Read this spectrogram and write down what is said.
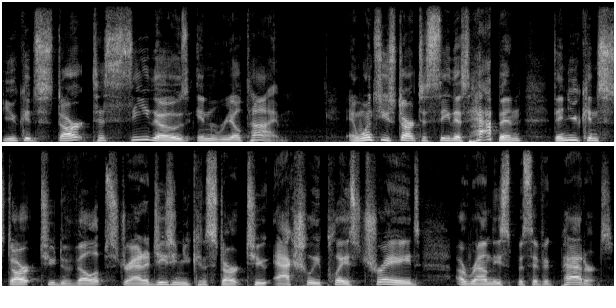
you could start to see those in real time. And once you start to see this happen, then you can start to develop strategies and you can start to actually place trades around these specific patterns.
